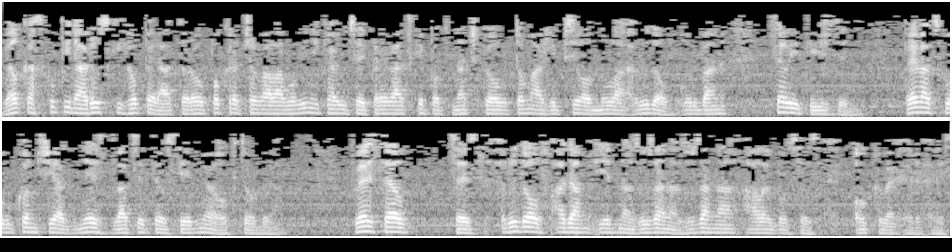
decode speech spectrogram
Veľká skupina ruských operátorov pokračovala vo vynikajúcej prevádzke pod značkou Tomáš Y0 Rudolf Urban celý týždeň. Prevádzku ukončia dnes 27. októbra. QSL cez Rudolf Adam 1 Zuzana Zuzana alebo cez OQRS.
